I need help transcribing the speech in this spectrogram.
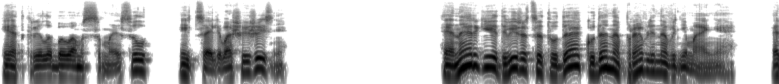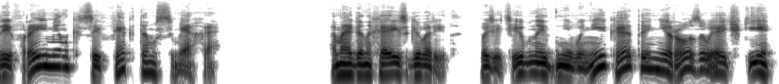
и открыло бы вам смысл и цель вашей жизни? Энергия движется туда, куда направлено внимание. Рефрейминг с эффектом смеха. Меган Хейс говорит, позитивный дневник – это не розовые очки,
